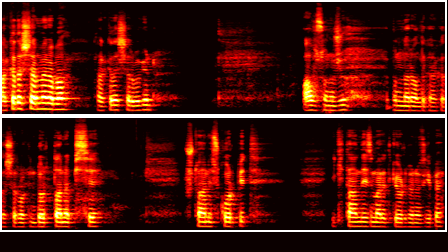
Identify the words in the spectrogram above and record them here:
Arkadaşlar merhaba. Arkadaşlar bugün av sonucu bunları aldık arkadaşlar. Bakın 4 tane pisi, 3 tane iskorpit, 2 tane de izmarit gördüğünüz gibi.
